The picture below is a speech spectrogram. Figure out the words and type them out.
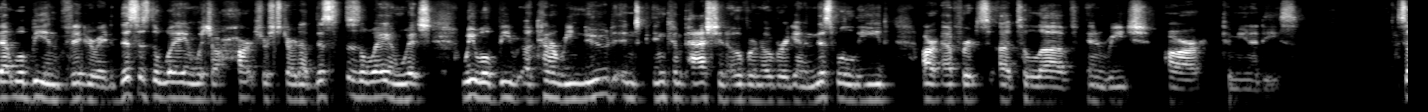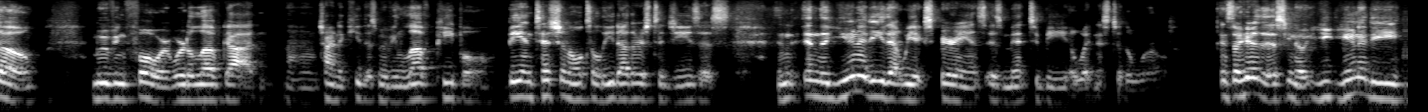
that will be invigorated. This is the way in which our hearts are stirred up. This is the way in which we will be uh, kind of renewed in, in, compassion over and over again. And this will lead our efforts uh, to love and reach our communities. So, moving forward. We're to love God, uh, trying to keep this moving, love people, be intentional to lead others to Jesus. And, and the unity that we experience is meant to be a witness to the world. And so hear this, you know, unity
